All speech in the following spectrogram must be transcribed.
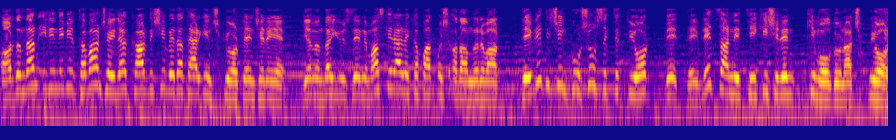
Ardından elinde bir tabancayla kardeşi Vedat Ergin çıkıyor pencereye. Yanında yüzlerini maskelerle kapatmış adamları var. Devlet için kurşun sıktık diyor ve devlet zannettiği kişinin kim olduğunu açıklıyor.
